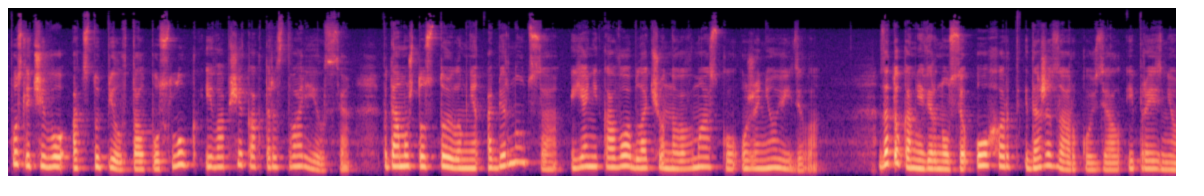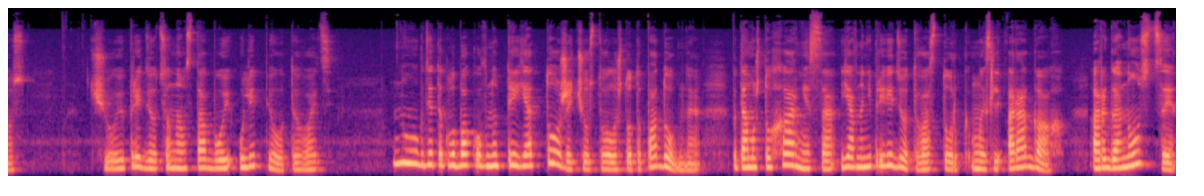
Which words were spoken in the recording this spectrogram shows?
После чего отступил в толпу слуг и вообще как-то растворился, потому что стоило мне обернуться, я никого облаченного в маску уже не увидела. Зато ко мне вернулся Охард и даже за руку взял и произнес «Чую, придется нам с тобой улепетывать». Ну, где-то глубоко внутри я тоже чувствовала что-то подобное, потому что Харниса явно не приведет в восторг мысль о рогах. А рогоносцы,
